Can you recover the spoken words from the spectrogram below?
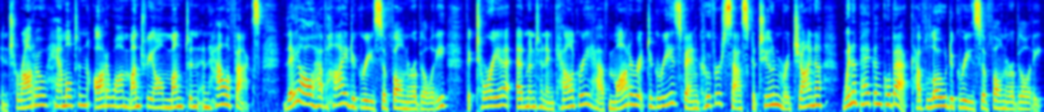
in Toronto, Hamilton, Ottawa, Montreal, Moncton, and Halifax. They all have high degrees of vulnerability. Victoria, Edmonton, and Calgary have moderate degrees. Vancouver, Saskatoon, Regina, Winnipeg, and Quebec have low degrees of vulnerability.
